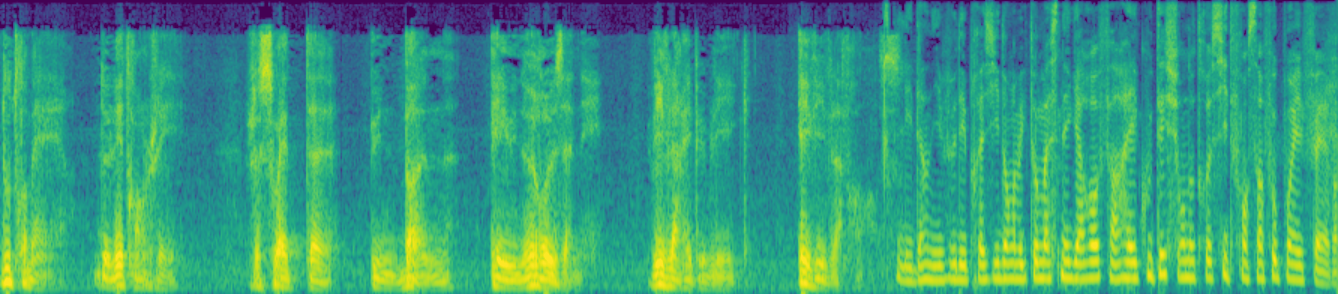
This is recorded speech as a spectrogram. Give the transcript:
d'outre-mer, de l'étranger, je souhaite une bonne et une heureuse année. Vive la République et vive la France. Les derniers vœux des présidents avec Thomas Negaroff à réécouter sur notre site franceinfo.fr.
